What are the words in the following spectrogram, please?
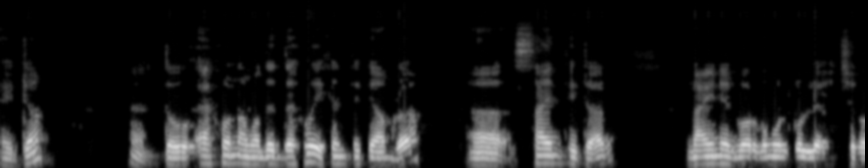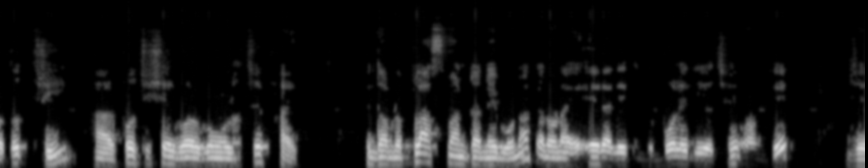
এইটা। হ্যাঁ তো এখন আমাদের দেখো এখান থেকে আমরা সাইন থিটার নাইনের বর্গমূল করলে হচ্ছে কত? থ্রি আর পঁচিশের বর্গমূল হচ্ছে ফাইভ কিন্তু আমরা প্লাস মানটা নেব না কারণ এর আগে কিন্তু বলে দিয়েছে অঙ্কে যে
